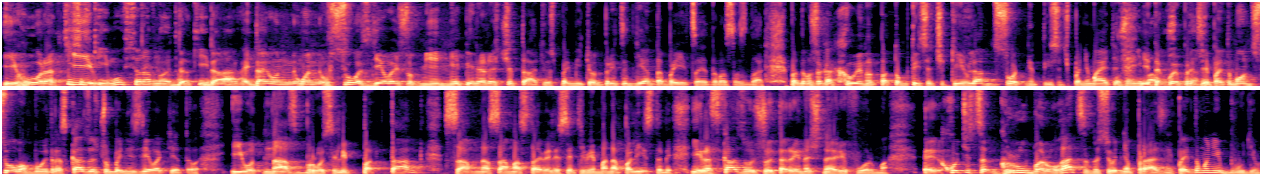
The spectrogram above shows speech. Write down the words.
И город Фактически Киев... ему все равно это Да, Киев. да, да он, он все сделает, чтобы мне не перерасчитать. Вы же поймите, он прецедента боится этого создать. Потому что как хлынут потом тысячи киевлян, сотни тысяч, понимаете? И такой прецедент. Поэтому он все вам будет рассказывать, чтобы не сделать этого. И вот нас бросили танк, сам на сам оставили с этими монополистами и рассказывают, что это рыночная реформа. Э, Хочется грубо ругаться, но сегодня праздник, поэтому не будем.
